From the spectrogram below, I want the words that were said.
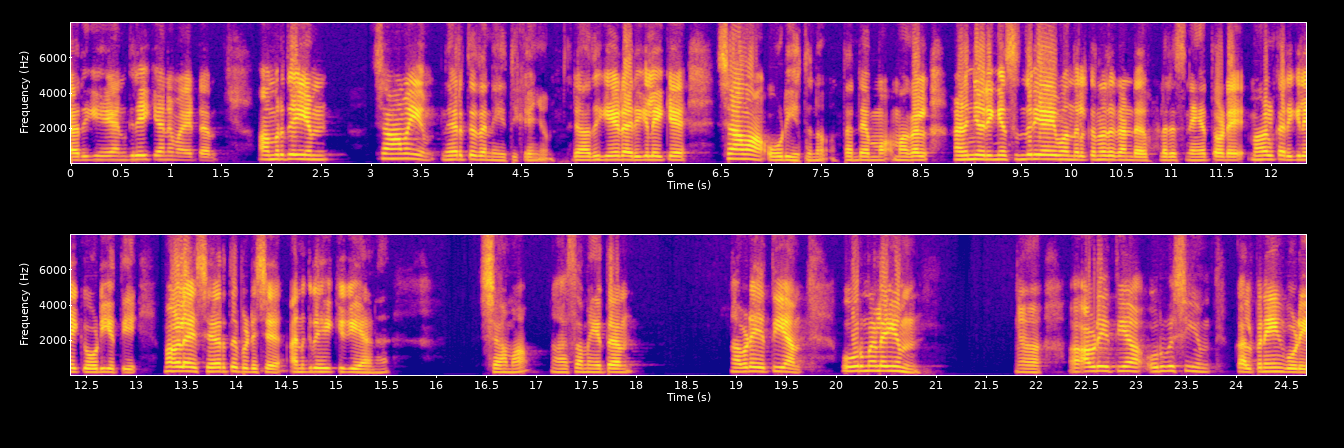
രാധികയെ അനുഗ്രഹിക്കാനുമായിട്ട് അമൃതയും ശ്യാമയും നേരത്തെ തന്നെ എത്തിക്കഴിഞ്ഞു. രാധികയുടെ അരികിലേക്ക് ശ്യാമ ഓടിയെത്തുന്നു. തന്റെ മകൾ അണിഞ്ഞൊരുങ്ങിയ സുന്ദരിയായി വന്ന് നിൽക്കുന്നത് കണ്ട് വളരെ സ്നേഹത്തോടെ മകൾക്കരികിലേക്ക് ഓടിയെത്തി. മകളെ ചേർത്ത് പിടിച്ച് അനുഗ്രഹിക്കുകയാണ് ശ്യാമ. ആ സമയത്ത് അവിടെ എത്തിയ ഊർമിളയും അവിടെ എത്തിയ ഉർവശിയും കൽപ്പനയും കൂടി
